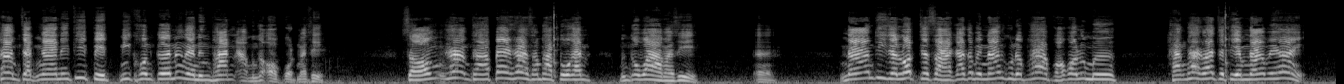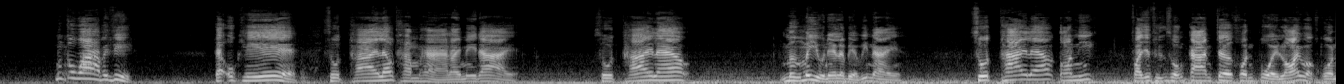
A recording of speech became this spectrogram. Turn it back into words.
ห้ามจัดงานในที่ปิด มีคนเกินตั้งแต่หนึ่งพันอะมึงก็ออกกฎมาสิสองห้ามทาแป้งห้ามสัมผัสตัวกัน มึงก็ว่ามาสิ น้ำที่จะลดจะสาการต้องเป็นน้ำคุณภาพขอความร่วมมือ ทางภาครัฐจะเตรียมน้ำไว้ให้ มึงก็ว่าไปสิแต่โอเค สุดท้ายแล้วทำหาอะไรไม่ได้ สุดท้ายแล้ว มึงไม่อยู่ในระเบียบวินัย สุดท้ายแล้วตอนนี้ฝ่าจะถึงสงการเจอคนป่วยร้อยกว่าคน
